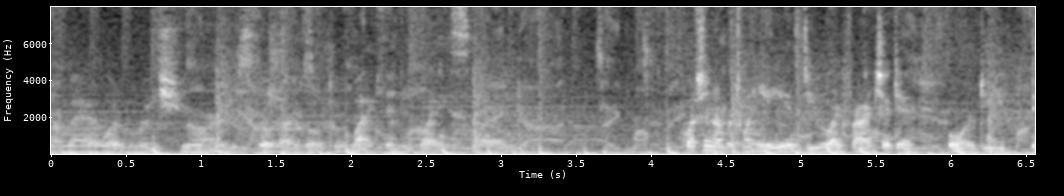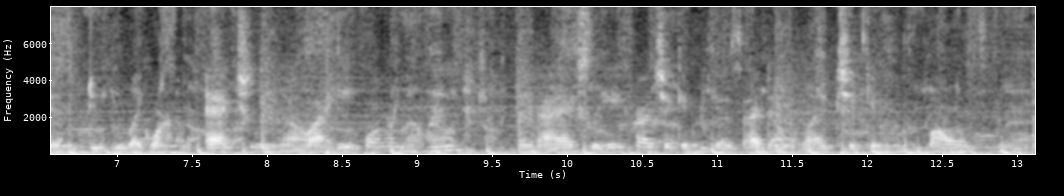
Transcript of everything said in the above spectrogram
no matter what race you are, you still gotta go through life anyway, so. Question number 28 is, do you like fried chicken or do you, and do you like watermelon? Actually, no, I hate watermelon and I actually hate fried chicken because I don't like chicken with bones in it.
